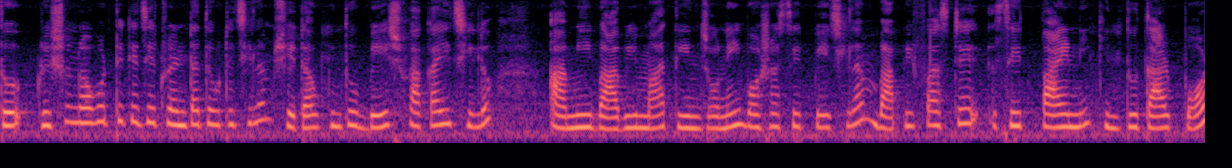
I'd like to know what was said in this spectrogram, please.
তো কৃষ্ণনগর থেকে যে ট্রেনটাতে উঠেছিলাম, সেটাও কিন্তু বেশ ফাঁকাই ছিল। আমি, বাবি, মা তিনজনেই বসার সিট পেয়েছিলাম। বাপি ফার্স্টে সিট পায়নি, কিন্তু তারপর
